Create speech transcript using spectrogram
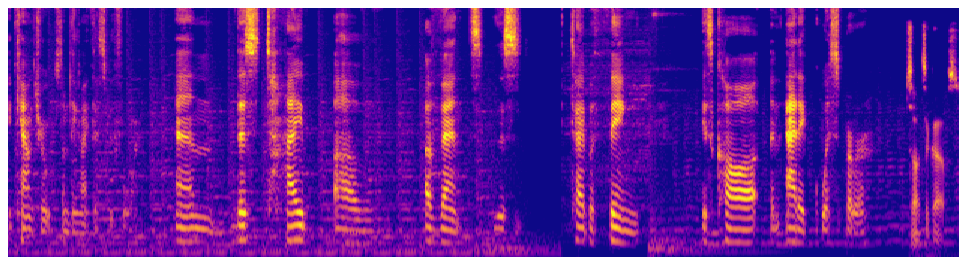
encountered something like this before. And this type of events, this type of thing, is called an attic whisperer. So it's a ghost.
